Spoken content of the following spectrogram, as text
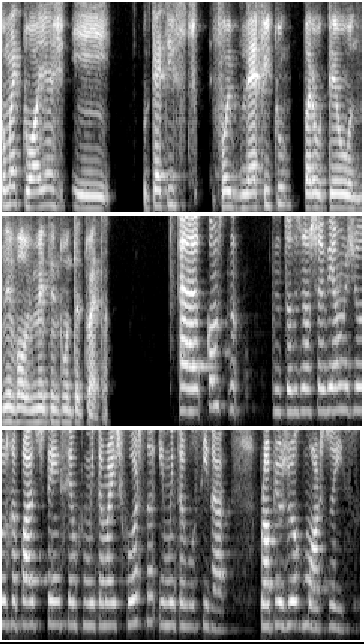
Como é que tu olhas e o que isso foi benéfico para o teu desenvolvimento enquanto atleta? Uh, como como todos nós sabemos, os rapazes têm sempre muita mais força e muita velocidade. O próprio jogo mostra isso.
